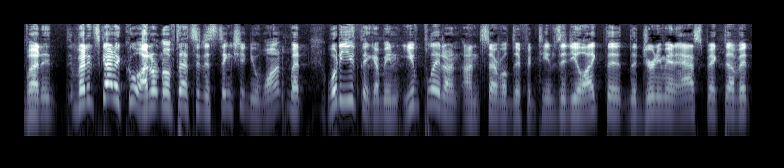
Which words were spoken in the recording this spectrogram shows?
But it but it's kind of cool. I don't know if that's a distinction you want, but what do you think? I mean, you've played on, on several different teams. Did you like the the journeyman aspect of it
